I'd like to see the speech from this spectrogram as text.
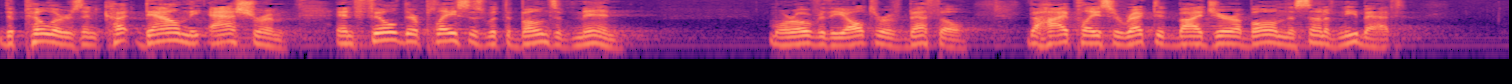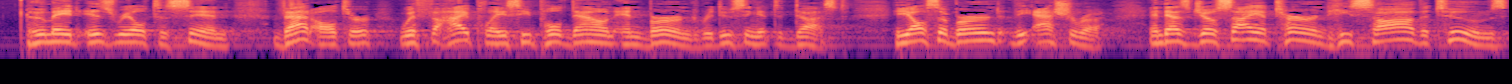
the pillars and cut down the Asherim and filled their places with the bones of men. Moreover, the altar of Bethel, the high place erected by Jeroboam the son of Nebat, who made Israel to sin, that altar with the high place he pulled down and burned, reducing it to dust. He also burned the Asherah. And as Josiah turned, he saw the tombs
